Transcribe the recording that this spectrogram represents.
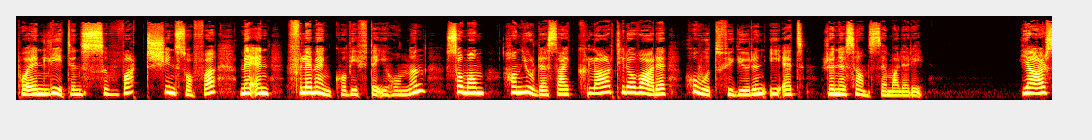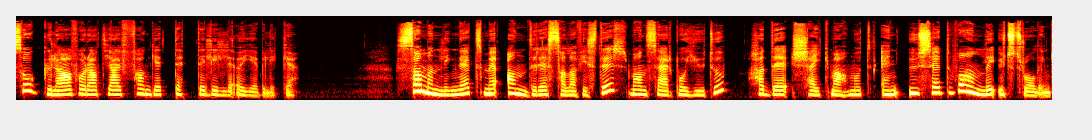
på en liten, svart skinnsofa med en flamenco-vifte i hånden, som om han gjorde seg klar til å være hovedfiguren i et renessansemaleri. Jeg er så glad for at jeg fanget dette lille øyeblikket. Sammenlignet med andre salafister man ser på YouTube, hadde sjeik Mahmud en usedvanlig utstråling.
